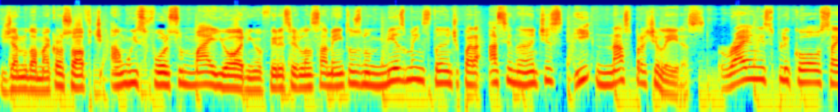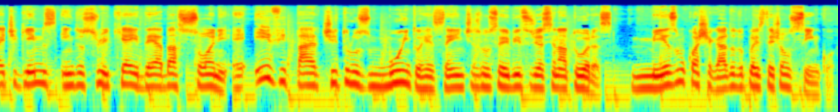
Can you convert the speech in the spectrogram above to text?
Já no da Microsoft, há um esforço maior em oferecer lançamentos no mesmo instante para assinantes e nas prateleiras. Ryan explicou ao site Games Industry que a ideia da Sony é evitar títulos muito recentes no serviço de assinaturas, mesmo com a chegada do PlayStation 5.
